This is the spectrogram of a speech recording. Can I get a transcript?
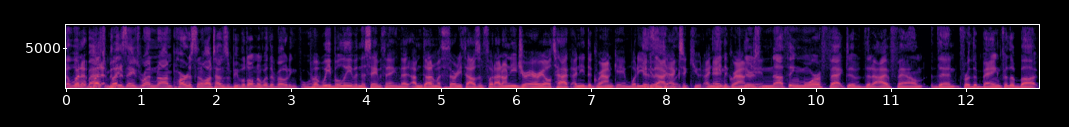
a little but- bastion. But, but- these things run nonpartisan a lot of times, and people don't know what they're voting for. But we believe in the same thing that I'm done with 30,000 foot. I don't need your aerial attack. I need the ground game. What are you doing to execute? I need And the ground There's game. nothing more effective that I've found than for the bang for the buck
